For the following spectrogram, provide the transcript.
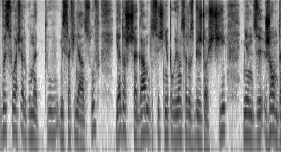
wysłuchać argumentu ministra finansów. Ja dostrzegam dosyć niepokojące rozbieżności między rządem,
